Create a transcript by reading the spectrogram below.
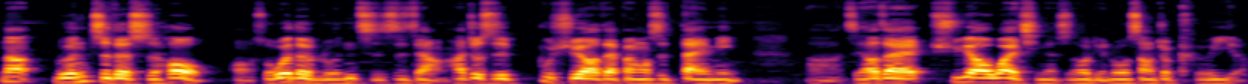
那轮值的时候啊，所谓的轮值是这样，它就是不需要在办公室待命啊，只要在需要外勤的时候联络上就可以了。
